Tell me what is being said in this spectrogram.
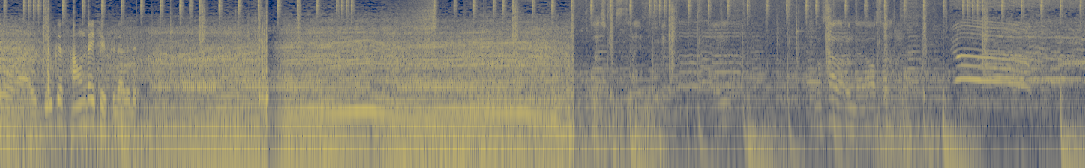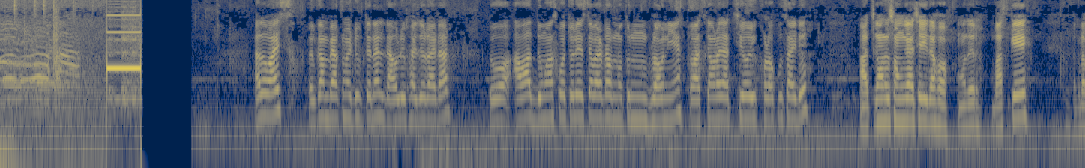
ও ভাই ডিউকে সাউন্ডটাই সেক্সি লাগে অসাধারণ জায়গা অসাধারণ hello guys welcome back to my YouTube channel W five rider তো আবার দু মাস পর চলে এসেছে আবার একটা নতুন ব্লগ নিয়ে। তো আজকে আমরা যাচ্ছি ওই খড়গপুর সাইডে আজকে আমাদের সঙ্গে আছে এই দেখো আমাদের বাসকে একটা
